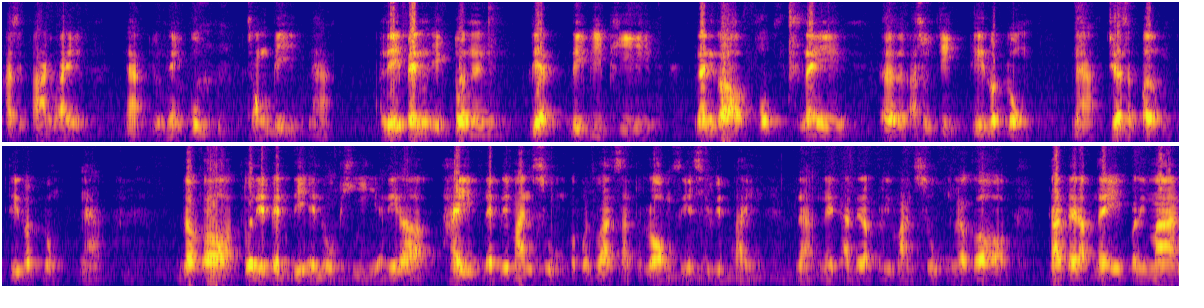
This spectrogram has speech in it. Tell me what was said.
คลาสสิฟายไว้นะฮะอยู่ในกลุ่ม 2B นะฮะอันนี้เป็นอีกตัวหนึ่งเรียก DBP นั้นก็พบในเอ่ออสุจิที่ลดลงนะฮะเชื้อสเปิร์มที่ลดลงนะฮะแล้วก็ตัวนี้เป็น DNOP อันนี้ก็ให้ในปริมาณสูงก็ปรากฏว่าสัตว์ทดลองเสียชีวิตไปนะในการได้รับปริมาณสูง แล้วก็ถ้าได้รับในปริมาณ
